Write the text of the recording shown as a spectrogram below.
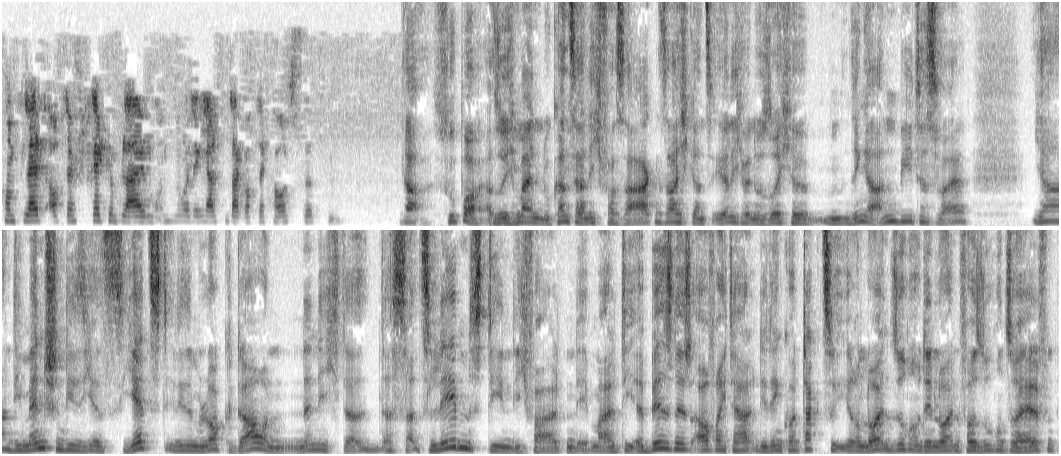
komplett auf der Strecke bleiben und nur den ganzen Tag auf der Couch sitzen. Ja, super. Also ich meine, du kannst ja nicht versagen, sage ich ganz ehrlich, wenn du solche Dinge anbietest, weil ja, die Menschen, die sich jetzt, jetzt in diesem Lockdown, nenne ich das als lebensdienlich verhalten, eben halt die ihr Business aufrechterhalten, die den Kontakt zu ihren Leuten suchen und den Leuten versuchen zu helfen,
